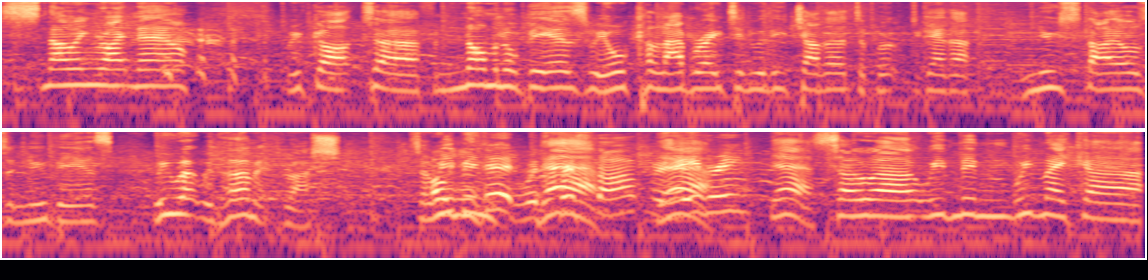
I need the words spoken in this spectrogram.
Snowing right now. We've got uh, phenomenal beers. We all collaborated with each other to put together new styles and new beers. We worked with Hermit Thrush. So Oh, we've you been, did? With yeah, Christoph and yeah, Avery? Yeah. So uh, we've been we make uh,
